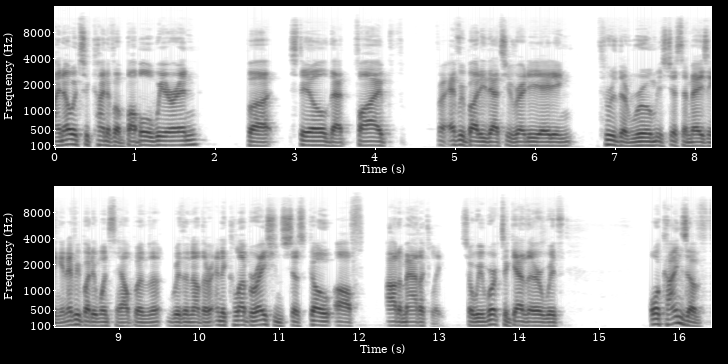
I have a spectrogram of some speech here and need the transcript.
I know it's a kind of a bubble we're in, but still that vibe for everybody that's irradiating through the room is just amazing. And everybody wants to help with, with another. And the collaborations just go off automatically. So we work together with all kinds of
